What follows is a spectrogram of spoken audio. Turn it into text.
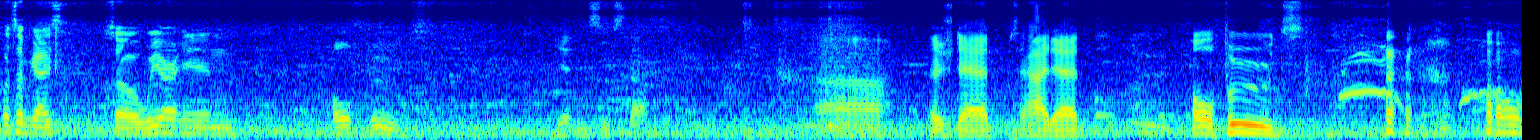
What's up, guys? So we are in Whole Foods getting some stuff. Uh, there's Dad. Say hi, Dad. Whole Foods. Whole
